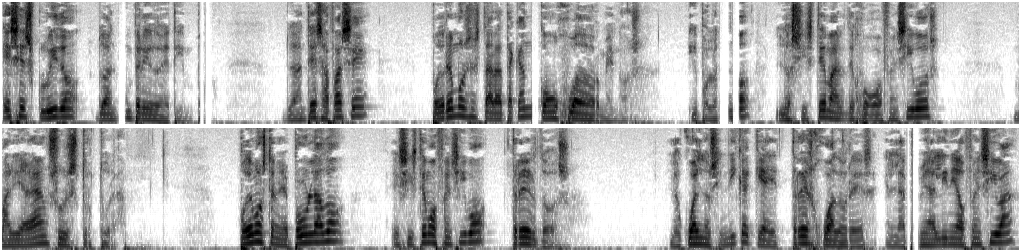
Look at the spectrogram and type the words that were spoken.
es excluido durante un periodo de tiempo. Durante esa fase podremos estar atacando con un jugador menos y por lo tanto los sistemas de juego ofensivos variarán su estructura. Podemos tener por un lado el sistema ofensivo 3-2, lo cual nos indica que hay tres jugadores en la primera línea ofensiva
